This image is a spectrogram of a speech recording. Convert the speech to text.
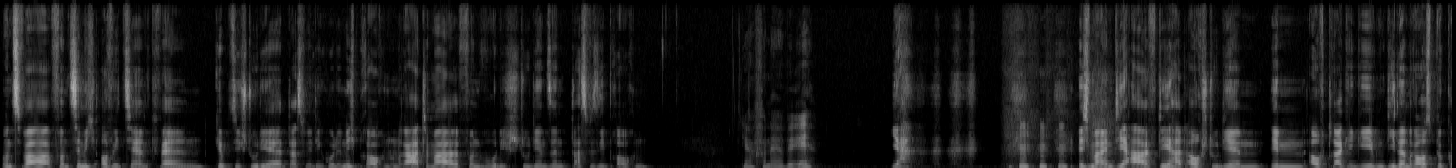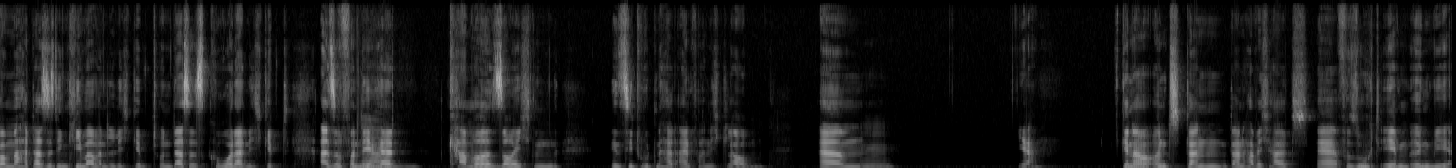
Und zwar von ziemlich offiziellen Quellen gibt es die Studie, dass wir die Kohle nicht brauchen. Und rate mal, von wo die Studien sind, dass wir sie brauchen. Ja, von RWE. Ja. ich meine, die AfD hat auch Studien in Auftrag gegeben, die dann rausbekommen hat, dass es den Klimawandel nicht gibt und dass es Corona nicht gibt. Also von ja. dem her kann man solchen Instituten halt einfach nicht glauben. Ähm, mhm. Ja. Genau, und dann, dann habe ich halt äh, versucht, eben irgendwie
